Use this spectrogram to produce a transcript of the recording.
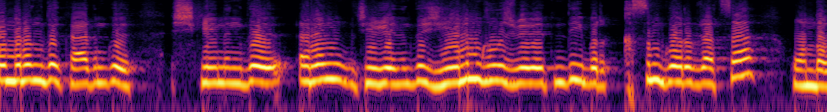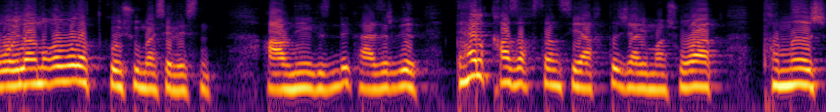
өміріңді кәдімгі ішкеніңді ірің жегеніңді желім қылып жіберетіндей бір қысым көріп жатса онда ойлануға болады көшу мәселесін. Ал негізінде қазіргі дәл қазақстан сияқты жаймашуақ тыныш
